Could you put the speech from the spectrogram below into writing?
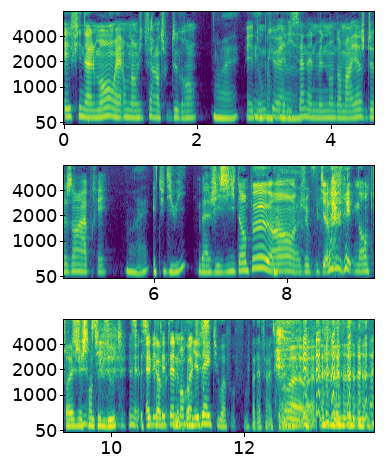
Et finalement, ouais, on a envie de faire un truc de grand. Ouais. Et, donc, euh, euh, Alison, elle me demande en mariage deux ans après. Ouais. Et tu dis oui? Bah, j'hésite un peu, hein, je vais vous dire la vérité. Non, tout de ouais, j'ai senti le doute. C'est Elle comme était tellement le premier pas date, tu vois, faut, faut pas la faire espérer. Ouais, ouais.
